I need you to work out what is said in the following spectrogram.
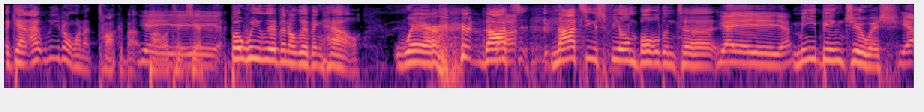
again, I, we don't want to talk about Yeah, yeah, politics yeah, here, yeah, yeah. but we live in a living hell where Nazi, uh-huh. Nazis feel emboldened to Yeah, yeah, yeah, yeah. me being Jewish, yeah.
